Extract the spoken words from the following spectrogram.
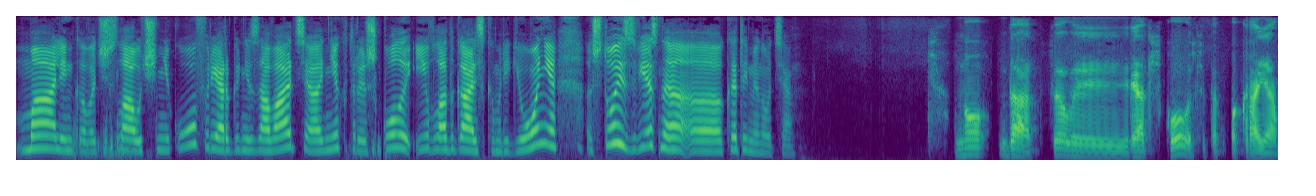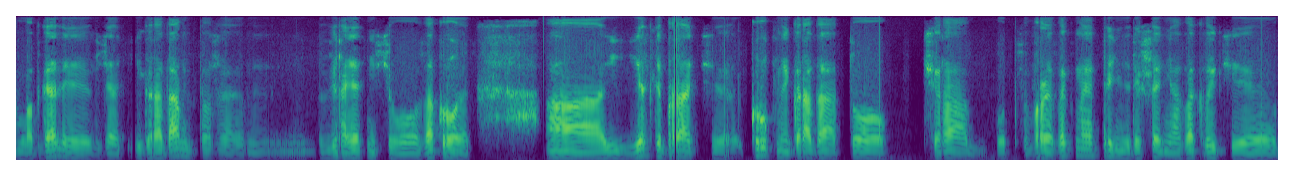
маленького числа учеников реорганизовать некоторые школы и в Латгальском регионе. Что известно э, к этой минуте? Ну, да, целый ряд школ, если так по краям Латгалии взять, и городам тоже, вероятнее всего, закроют. А, если брать крупные города, то вчера вот в Резекне приняли решение о закрытии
